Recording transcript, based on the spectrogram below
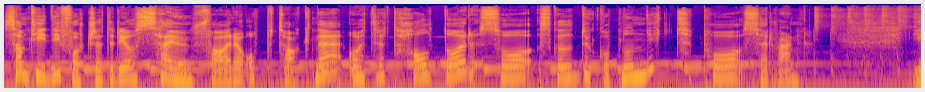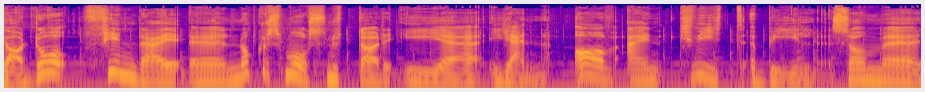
Samtidig fortsetter de å saumfare opptakene, og etter et halvt år så skal det dukke opp noe nytt på serveren. Ja, da finner de eh, noen små snutter i, eh, igjen av en hvit bil som eh,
